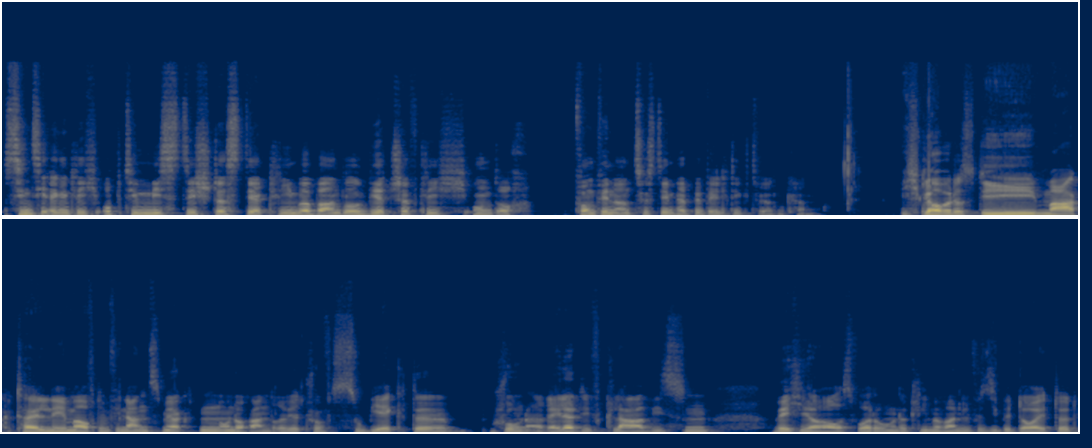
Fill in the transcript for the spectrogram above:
sind Sie eigentlich optimistisch, dass der Klimawandel wirtschaftlich und auch vom Finanzsystem her bewältigt werden kann? Ich glaube, dass die Marktteilnehmer auf den Finanzmärkten und auch andere Wirtschaftssubjekte schon relativ klar wissen, welche Herausforderungen der Klimawandel für sie bedeutet.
